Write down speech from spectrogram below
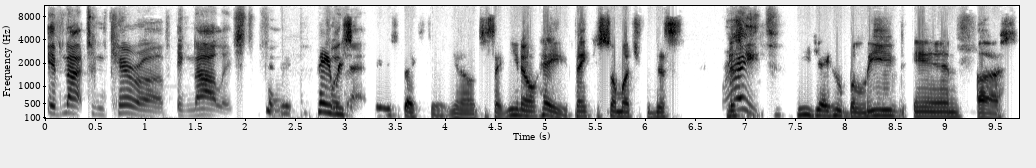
if not taken care of, acknowledged for, Pay for res- that. pay respects to it, you know, to say, you know, hey, thank you so much for this This- Right. DJ who believed in us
